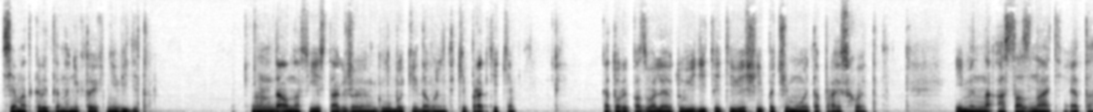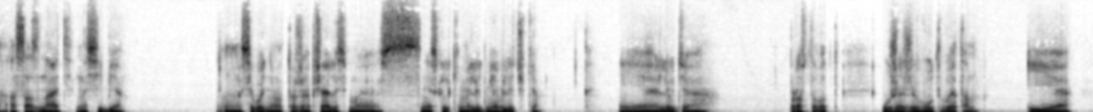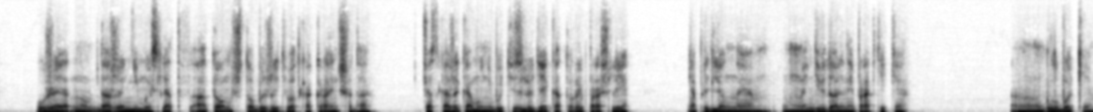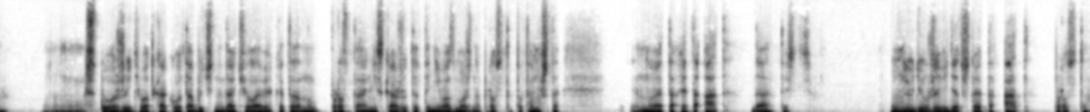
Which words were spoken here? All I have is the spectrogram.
всем открыты, но никто их не видит. Да, у нас есть также глубокие довольно-таки практики, которые позволяют увидеть эти вещи и почему это происходит именно осознать это, осознать на себе. Сегодня вот тоже общались мы с несколькими людьми в личке, и люди просто вот уже живут в этом и уже ну, даже не мыслят о том, чтобы жить вот как раньше, да. Сейчас скажи кому-нибудь из людей, которые прошли определенные индивидуальные практики э, глубокие, что жить вот как вот обычный, да, человек, это, ну, просто они скажут, это невозможно просто, потому что, ну, это, это ад, да, то есть люди уже видят, что это ад просто.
